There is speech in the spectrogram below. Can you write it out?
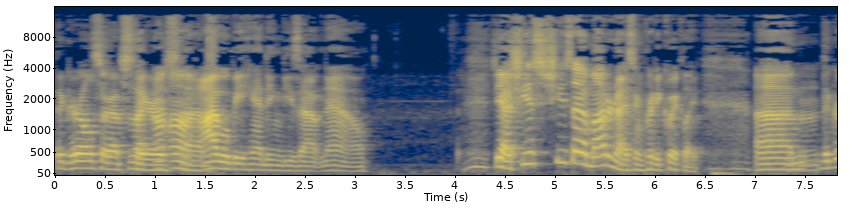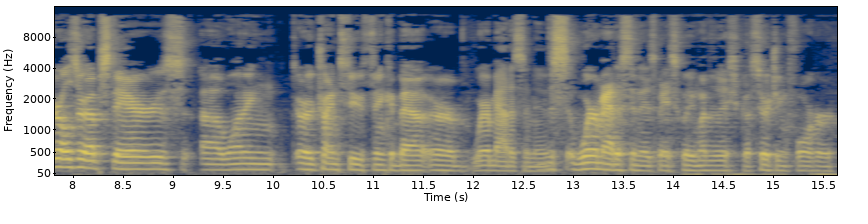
the girls are She's like, upstairs. uh-uh, um, I will be handing these out now. Yeah, she's she's uh, modernizing pretty quickly. Um, Mm-hmm. The girls are upstairs, uh, wanting or trying to think about or Where Madison is. this, where Madison is, basically, and whether they should go searching for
